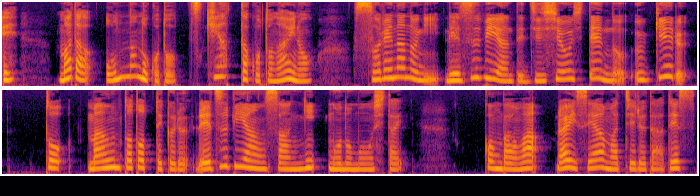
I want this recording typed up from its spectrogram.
え、まだ女の子と付き合ったことないの？それなのにレズビアンって自称してんの？ウケる。と、マウント取ってくるレズビアンさんに物申したい。こんばんは、ライセア・マチルダです。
